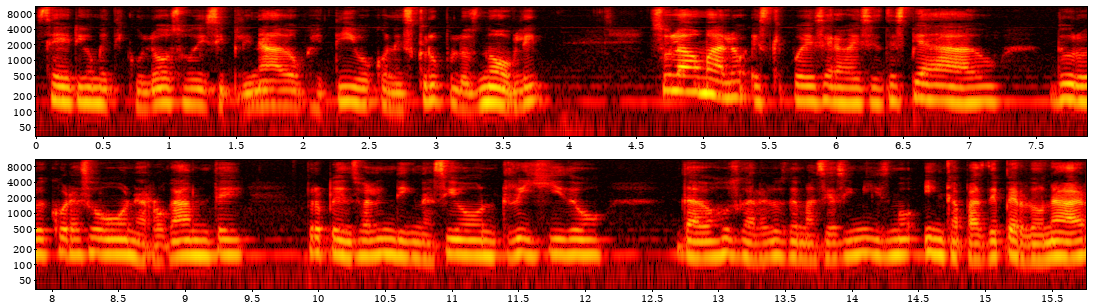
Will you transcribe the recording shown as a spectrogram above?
serio, meticuloso, disciplinado, objetivo, con escrúpulos, noble. Su lado malo es que puede ser a veces despiadado, duro de corazón, arrogante, propenso a la indignación, rígido, dado a juzgar a los demás y a sí mismo, incapaz de perdonar.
